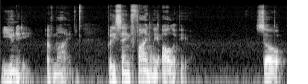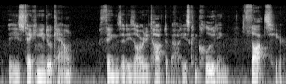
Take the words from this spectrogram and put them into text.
unity of mind. But he's saying, finally, all of you. So, he's taking into account things that he's already talked about. He's concluding thoughts here.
